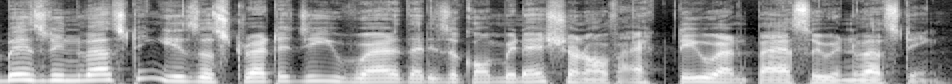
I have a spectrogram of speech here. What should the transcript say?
based investing is a strategy where there is a combination of active and passive investing.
